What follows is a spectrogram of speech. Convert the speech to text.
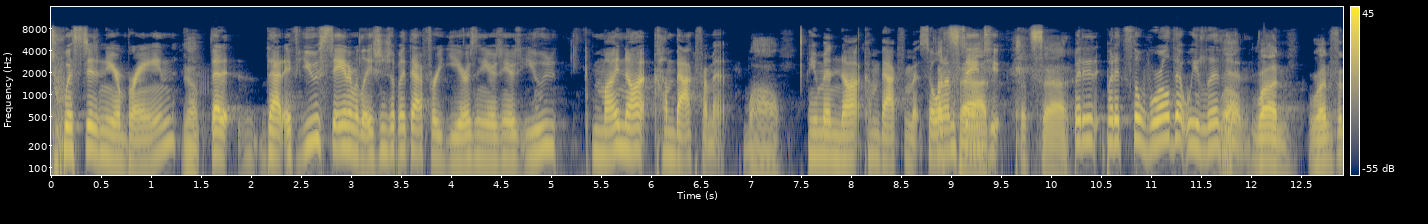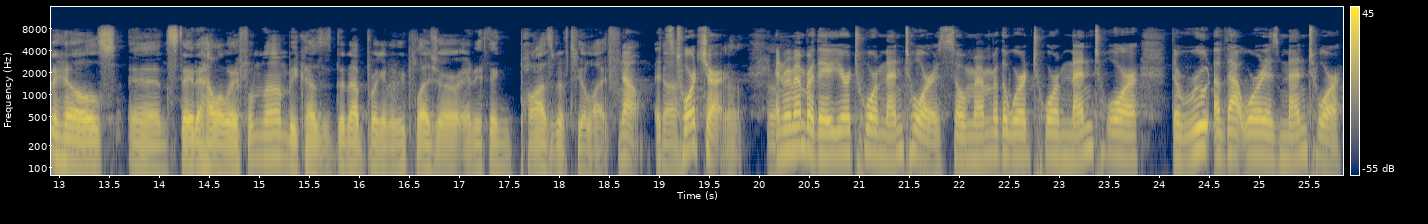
twisted in your brain Yep. that that if you stay in a relationship like that for years and years and years, you might not come back from it. Wow. You may not come back from it. So what I'm That's saying to you, That's sad. but it but it's the world that we live in. run, run for the hills, and stay the hell away from them because they're not bringing any pleasure or anything positive to your life. No, it's No, torture. And remember, they're your tormentors. So remember the word tormentor. The root of that word is mentor.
